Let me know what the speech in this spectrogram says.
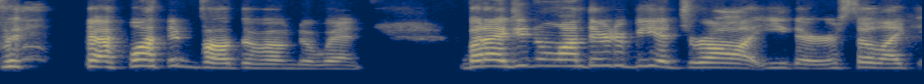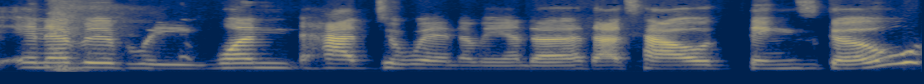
I wanted both of them to win. But I didn't want there to be a draw either. So like inevitably one had to win, Amanda. That's how things go.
